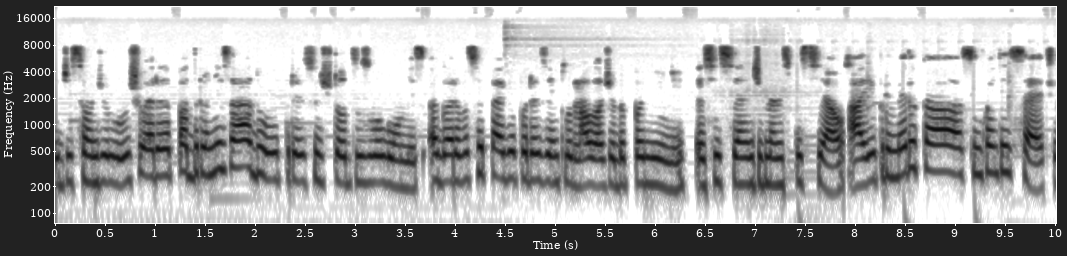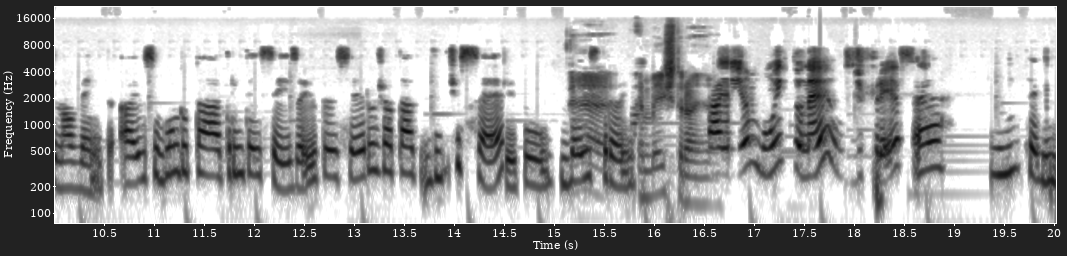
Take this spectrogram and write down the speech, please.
edição de luxo, era padronizado o preço de todos os volumes. Agora você pega, por exemplo, na loja da Panini, esse Sandman especial. Aí o primeiro tá 57,90. Aí o segundo tá 36. Aí o terceiro já tá 27. Tipo, bem é, estranho. É meio estranho. Varia muito, né? De preço. É, entendo.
